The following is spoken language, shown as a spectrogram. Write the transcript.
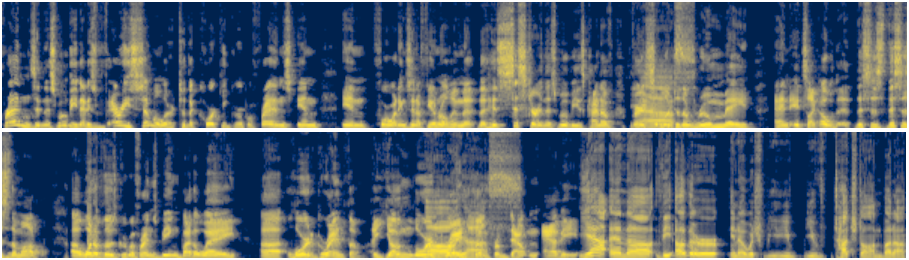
friends in this movie that is very similar to the quirky group of friends in in Four Weddings and a Funeral. And the, the his sister in this movie is kind of very similar to the roommate. And it's like, oh, th- this is this is the model. Uh, one of those group of friends being, by the way, uh, Lord Grantham, a young Lord Oh, Grantham yes. from Downton Abbey. Yeah, and uh the other, you know, which you you've touched on, but uh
